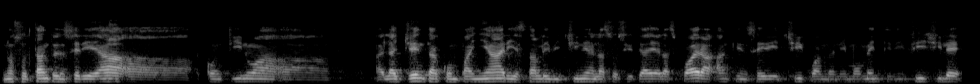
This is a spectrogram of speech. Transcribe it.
non soltanto in Serie A continua a la gente accompagnare e starle vicini alla società e alla squadra anche in Serie C quando nei momenti difficili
